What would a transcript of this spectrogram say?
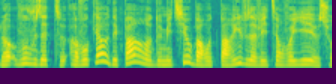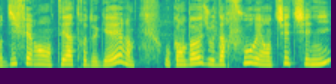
Alors, vous, vous êtes avocat au départ de métier au barreau de Paris. Vous avez été envoyé euh, sur différents théâtres de guerre, au Cambodge, au Darfour et en Tchétchénie,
